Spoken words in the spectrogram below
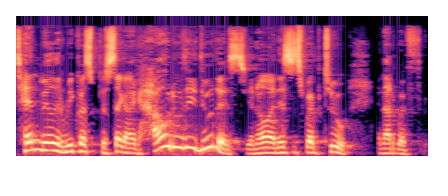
10 million requests per second. Like, how do they do this? You know, and this is Web 2 and not Web 3.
